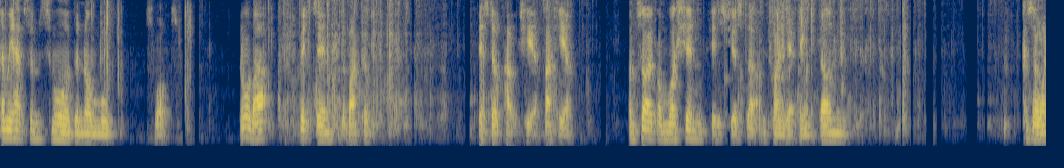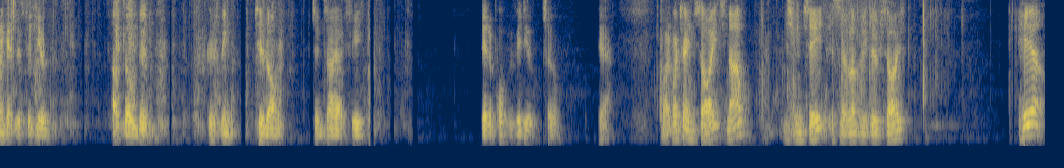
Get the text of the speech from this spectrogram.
And we have some small of the normal swabs. And all that fits in the back of this little pouch here, back here. I'm sorry if I'm rushing, it's just that I'm trying to get things done because I want to get this video uploaded because it's been too long since I actually did a proper video. So yeah. Right, if I change sides now, as you can see, it's a lovely blue side. Here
